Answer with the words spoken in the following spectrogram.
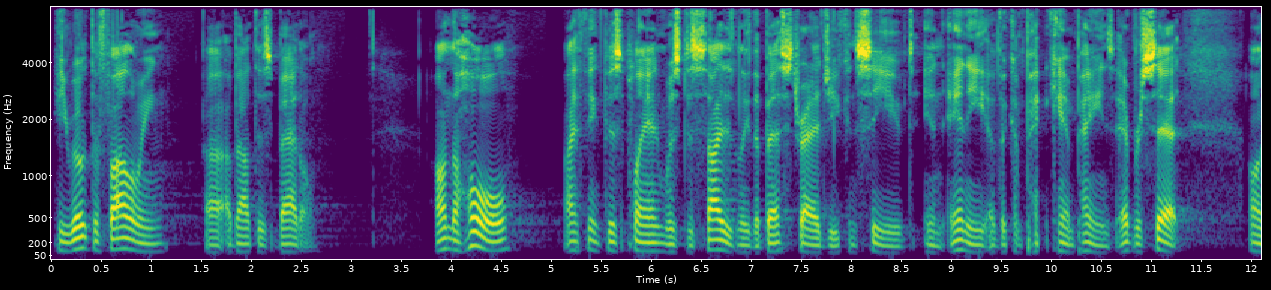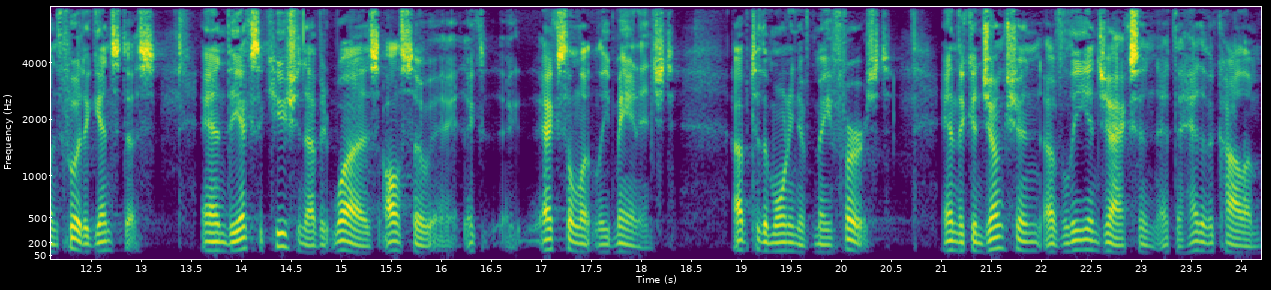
He wrote the following uh, about this battle. On the whole, I think this plan was decidedly the best strategy conceived in any of the campaigns ever set on foot against us, and the execution of it was also ex- excellently managed up to the morning of May 1st. And the conjunction of Lee and Jackson at the head of the column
